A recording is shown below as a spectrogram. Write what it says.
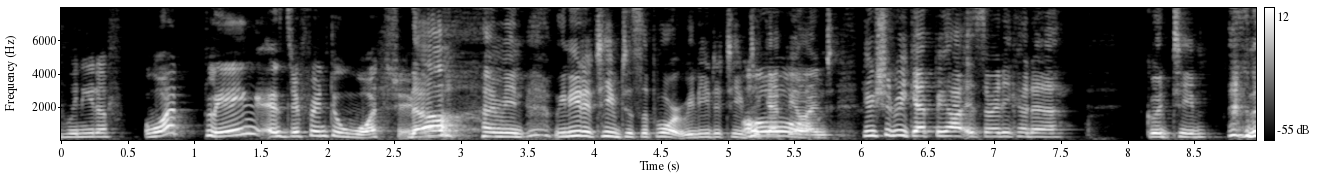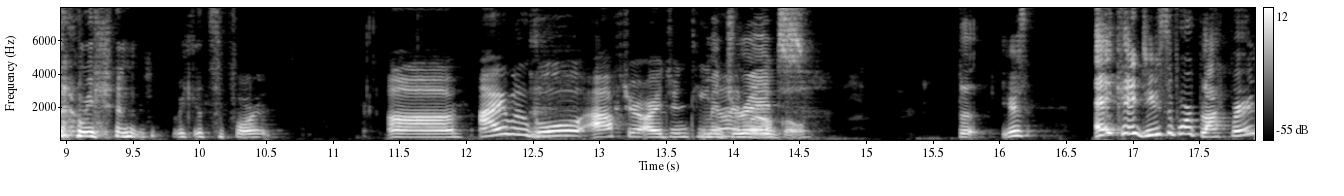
We need a f- what? Playing is different to watching. No, I mean, we need a team to support. We need a team to get Oh. behind. Who should we get behind? Is there any kind of good team that we can we can support? Uh, I will go after Argentina and Madrid. Morocco. The, AK, do you support Blackburn?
